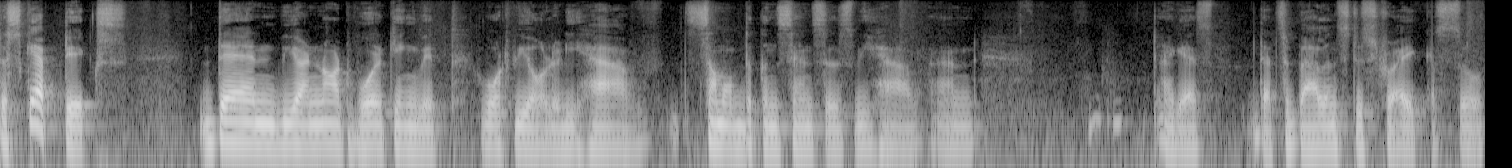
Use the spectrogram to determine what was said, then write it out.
the skeptics, then we are not working with what we already have, some of the consensus we have, and I guess that's a balance to strike. So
